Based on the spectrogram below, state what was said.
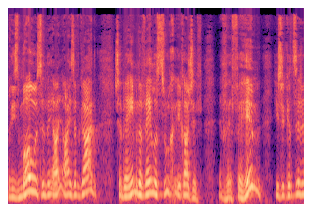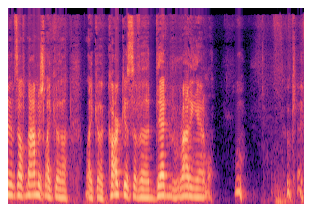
and he's most in the eyes of God, for him, he should consider himself mamish like a like a carcass of a dead, rotting animal. Ooh. Okay.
